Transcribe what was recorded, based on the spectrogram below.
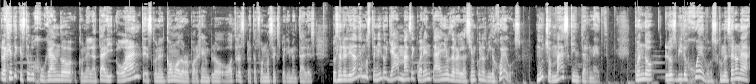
la gente que estuvo jugando con el Atari o antes con el Commodore, por ejemplo, o otras plataformas experimentales, pues en realidad hemos tenido ya más de 40 años de relación con los videojuegos, mucho más que Internet. Cuando los videojuegos comenzaron a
